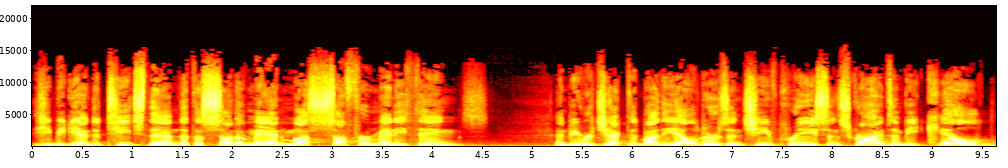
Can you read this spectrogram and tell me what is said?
he began to teach them that the Son of Man must suffer many things and be rejected by the elders and chief priests and scribes and be killed,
